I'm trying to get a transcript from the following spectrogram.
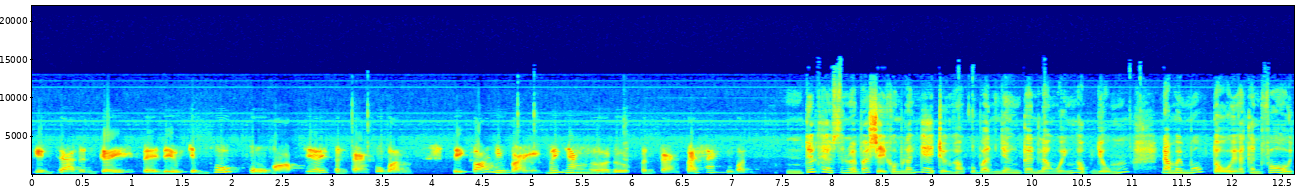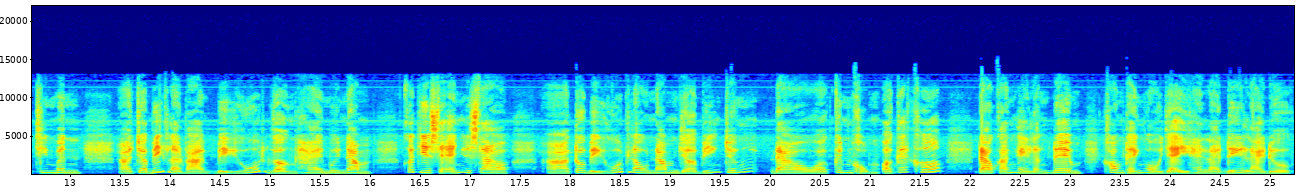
kiểm tra định kỳ để điều chỉnh thuốc phù hợp với tình trạng của bệnh. Thì có như vậy mới ngăn ngừa được tình trạng tái phát của bệnh. Ừ, tiếp theo xin mời bác sĩ cùng lắng nghe trường hợp của bệnh nhân tên là Nguyễn Ngọc Dũng, 51 tuổi ở thành phố Hồ Chí Minh, à, cho biết là bà bị gút gần 20 năm. Có chia sẻ như sau: à, tôi bị gút lâu năm giờ biến chứng đau à, kinh khủng ở các khớp, đau cả ngày lẫn đêm, không thể ngồi dậy hay là đi lại được.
